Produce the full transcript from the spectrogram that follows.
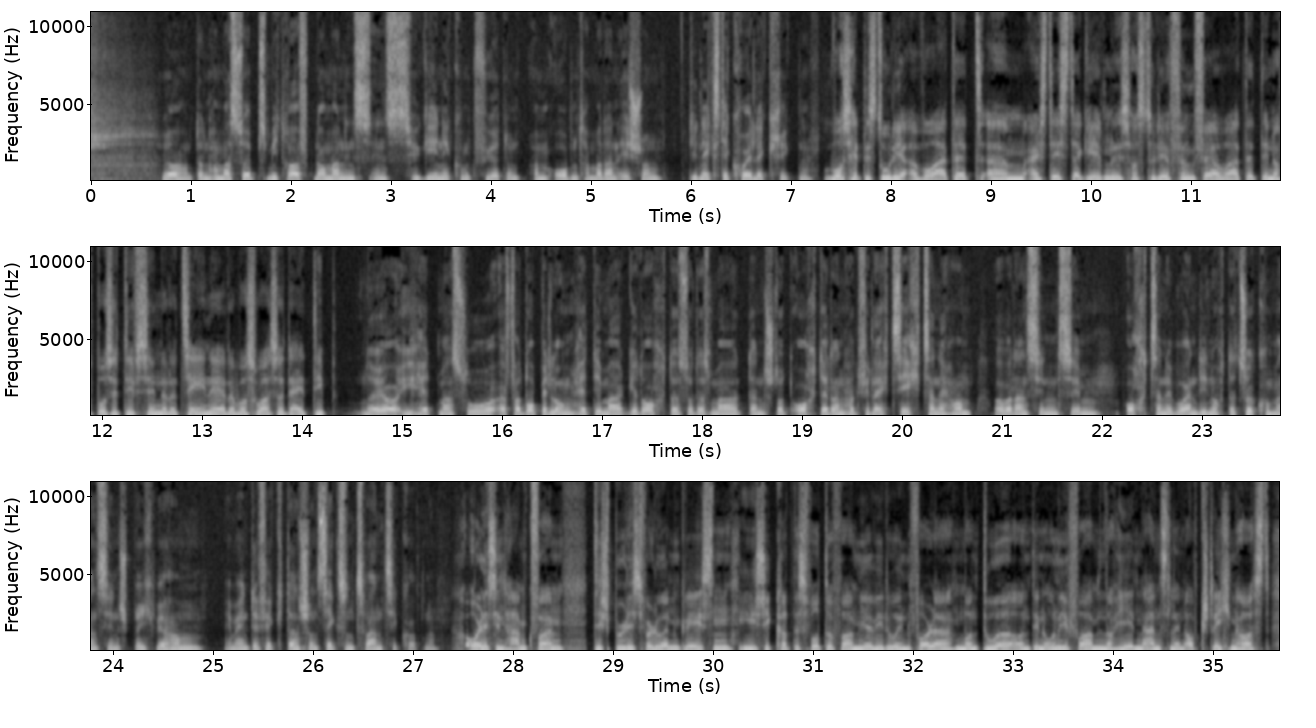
ja, und dann haben wir es selbst mit draufgenommen, ins, ins Hygienikum geführt und am Abend haben wir dann eh schon die nächste Keule gekriegt. Ne? Was hättest du dir erwartet ähm, als Testergebnis? Hast du dir fünf erwartet, die noch positiv sind oder zehn oder was war so dein Tipp? Naja, ich hätte mir so eine Verdoppelung hätte ich mir gedacht, also dass wir dann statt 8 dann halt vielleicht 16 haben, aber dann sind es eben 18 geworden, die noch dazugekommen sind. Sprich, wir haben im Endeffekt dann schon 26 gehabt. Ne? Alle sind heimgefahren, das Spiel ist verloren gewesen. Ich sehe gerade das Foto vor mir, wie du in voller Montur und in Uniform nach jedem Einzelnen abgestrichen hast.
